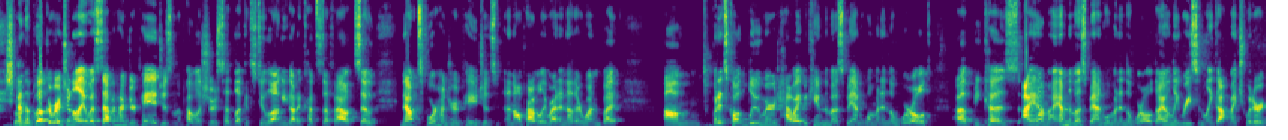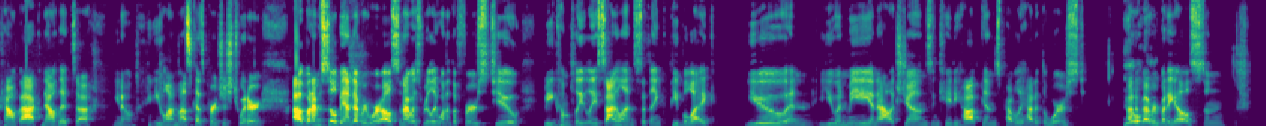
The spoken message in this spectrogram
So And the book originally was 700 pages, and the publisher said, "Look, it's too long. You got to cut stuff out." So now it's 400 pages, and I'll probably write another one. But um, but it's called Loomered: How I Became the Most Banned Woman in the World. Uh, because I am, I am the most banned woman in the world. I only recently got my Twitter account back now that uh, you know Elon Musk has purchased Twitter, uh, but I'm still banned everywhere else. And I was really one of the first to be completely silenced. I think people like you and you and me and Alex Jones and Katie Hopkins probably had it the worst Yeah, out of everybody else. And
